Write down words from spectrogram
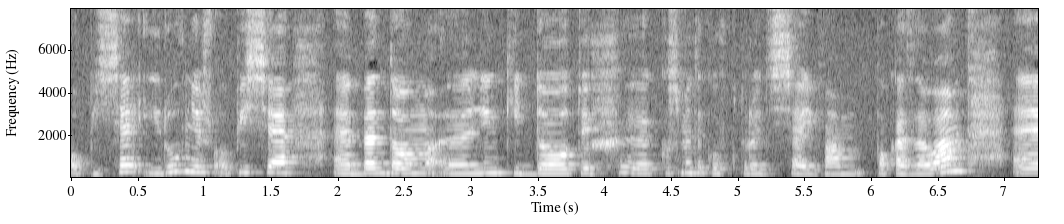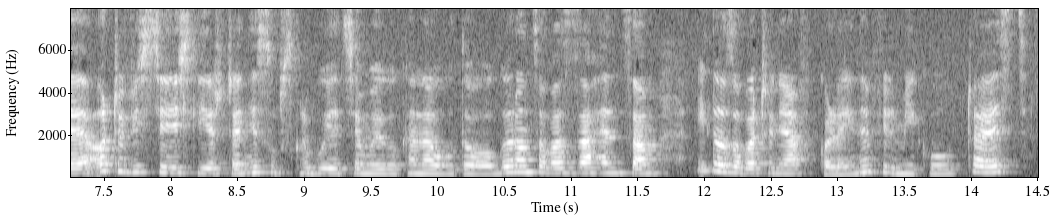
opisie i również w opisie będą linki do tych kosmetyków, które dzisiaj Wam pokazałam. Oczywiście, jeśli jeszcze nie subskrybujecie mojego kanału, to gorąco Was zachęcam i do zobaczenia w kolejnym filmiku. Cześć!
